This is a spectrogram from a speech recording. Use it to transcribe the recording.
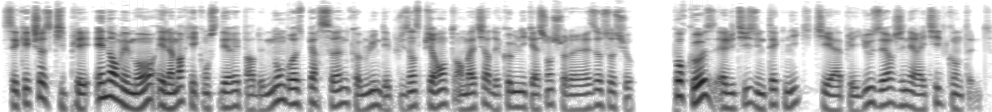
C'est quelque chose qui plaît énormément et la marque est considérée par de nombreuses personnes comme l'une des plus inspirantes en matière de communication sur les réseaux sociaux. Pour cause, elle utilise une technique qui est appelée User Generated Content,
